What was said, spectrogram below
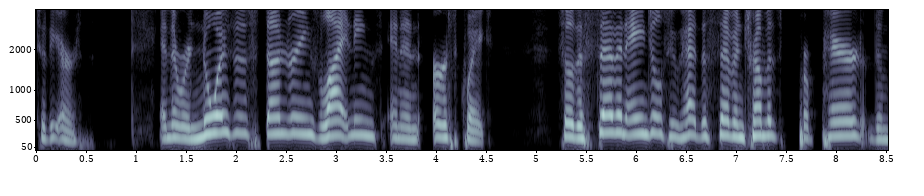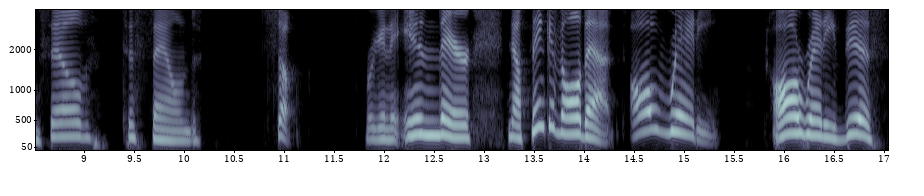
to the earth. And there were noises, thunderings, lightnings, and an earthquake. So the seven angels who had the seven trumpets prepared themselves to sound. So we're going to end there. Now, think of all that. Already, already, this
